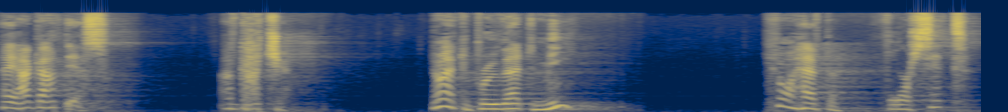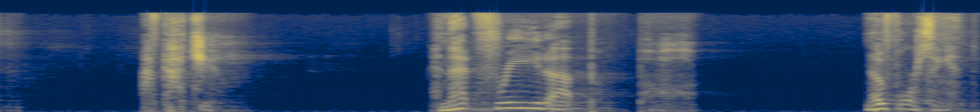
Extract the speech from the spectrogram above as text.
Hey, I got this. I've got you. You don't have to prove that to me. You don't have to force it. I've got you. And that freed up Paul. No forcing it.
